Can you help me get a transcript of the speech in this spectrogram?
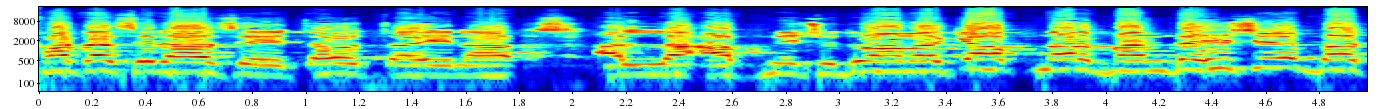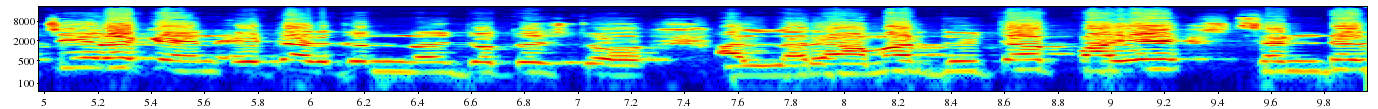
ফাটা ছেঁড়া আছে, এটাও চাই না। আল্লাহ, আপনি শুধু আমাকে আপনার বান্দা হিসেবে বাঁচিয়ে রাখেন, এটার জন্য যথেষ্ট। আল্লাহরে আমার দুইটা পায়ে স্যান্ডেল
